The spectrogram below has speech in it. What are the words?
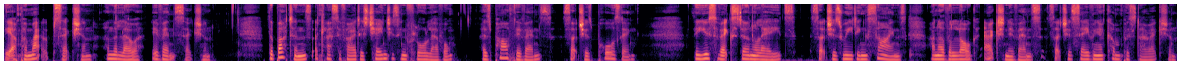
the upper map section and the lower events section. The buttons are classified as changes in floor level, as path events, such as pausing, the use of external aids, such as reading signs and other log action events, such as saving a compass direction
